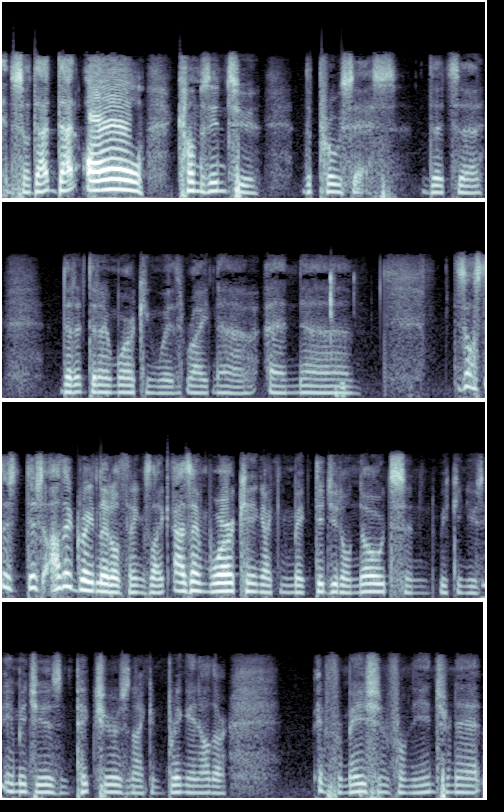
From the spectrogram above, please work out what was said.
and so that that all comes into the process that uh, that that I'm working with right now, and uh, there's also there's, there's other great little things like as I'm working, I can make digital notes, and we can use images and pictures, and I can bring in other information from the internet,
